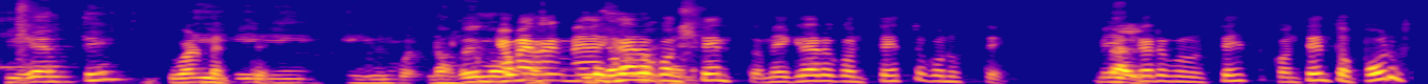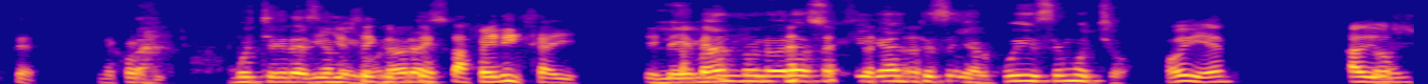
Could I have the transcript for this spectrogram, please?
gigante. Igualmente. Y, nos vemos. Yo me, declaro contento, me declaro contento con usted. Me declaro con usted, contento por usted, mejor dicho. Muchas gracias. yo sé que usted está feliz ahí. Le mando un abrazo gigante, señor. Cuídese mucho. Muy bien. Adiós.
